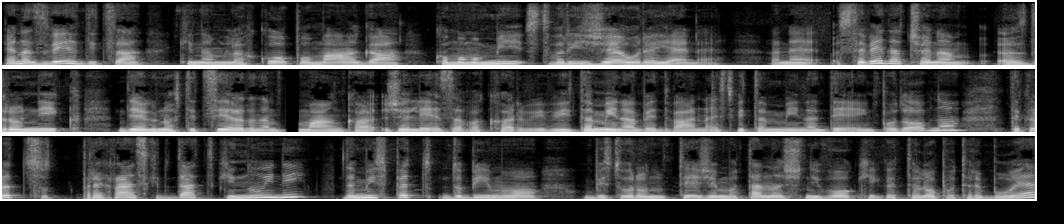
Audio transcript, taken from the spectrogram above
ena zvezdica, ki nam lahko pomaga, ko imamo mi stvari že urejene. Seveda, če nam eh, zdravnik diagnosticira, da nam manjka železa v krvi, vitamina B12, vitamina D in podobno, takrat so prehranski dodatki nujni, da mi spet dobimo, v bistvu uravnotežimo ta naš nivo, ki ga telo potrebuje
